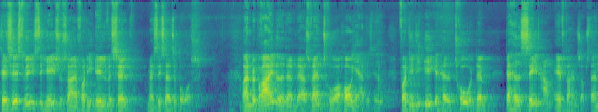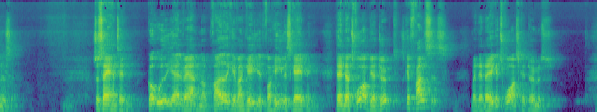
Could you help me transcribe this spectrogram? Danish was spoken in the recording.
Til sidst viste Jesus sig for de elve selv, mens de sad til bords. Og han bebrejdede dem deres vantro og hårdhjertethed, fordi de ikke havde troet dem, der havde set ham efter hans opstandelse. Så sagde han til dem, gå ud i al verden og prædik evangeliet for hele skabningen. Den, der tror bliver døbt, skal frelses, men den, der ikke tror, skal dømmes.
